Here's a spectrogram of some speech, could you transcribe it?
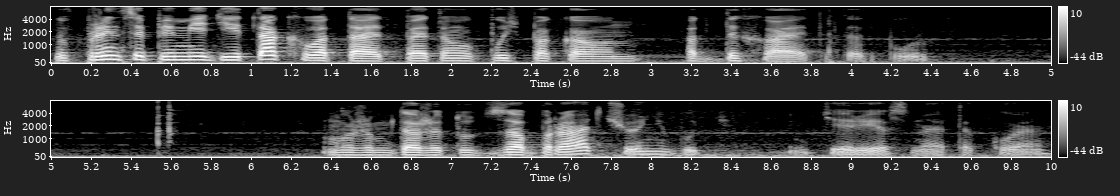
Ну, в принципе, меди и так хватает, поэтому пусть пока он отдыхает, этот бур. Можем даже тут забрать что-нибудь интересное такое.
